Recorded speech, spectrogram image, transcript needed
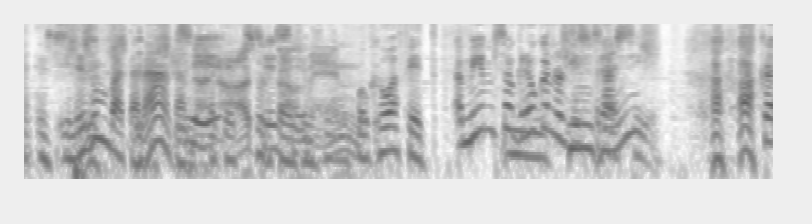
eh? És- Ell és un veterà, sí, sí, sí. sí, Sí, aquests sí, sí. sortejos. Veu que ho ha fet. A mi em sap greu que no es 15 distressi. anys? Que,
